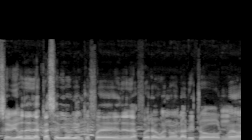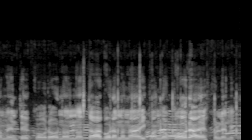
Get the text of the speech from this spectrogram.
se vio desde acá, se vio bien que fue desde afuera. Bueno, el árbitro nuevamente cobró, no, no estaba cobrando nada y cuando cobra es polémico.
